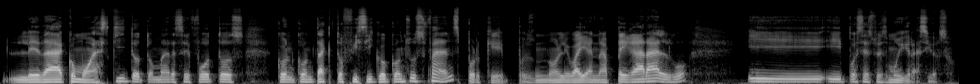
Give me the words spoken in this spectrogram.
le da como asquito tomarse fotos con contacto físico con sus fans porque pues no le vayan a pegar algo y, y pues eso es muy gracioso.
